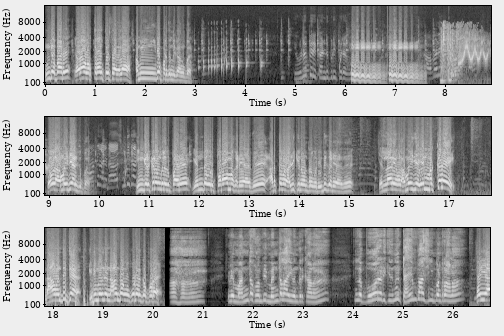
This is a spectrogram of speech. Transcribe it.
இங்க பாரு யாராவது ஒருத்தராவது பேசுறாங்களா? அமைதியா படுத்துட்டு இருக்காங்க பாரு. எவ்வளவு கண்டுபிடிப்பு அவடே எவ்வளவு அமைதியா இருக்கு பாரு. இங்க இருக்கிறவங்களுக்கு பாரு எந்த ஒரு பொறாம கிடையாது. அடுத்தவன் அழிக்கணும்ன்ற ஒரு இது கிடையாது. எல்லாரும் எவ்வளவு அமைதியா என் மக்களே! நான் வந்துட்டேன். இனிமேல் நான் தான் உங்க கூட இருக்க போறேன். ஆஹா இவன் மண்டை குழம்பி மெண்டலாகி வந்திருக்கானா? இல்ல போர் அடிக்குதுன்னு டைம் பாசிங் பண்றானா? சரியா?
